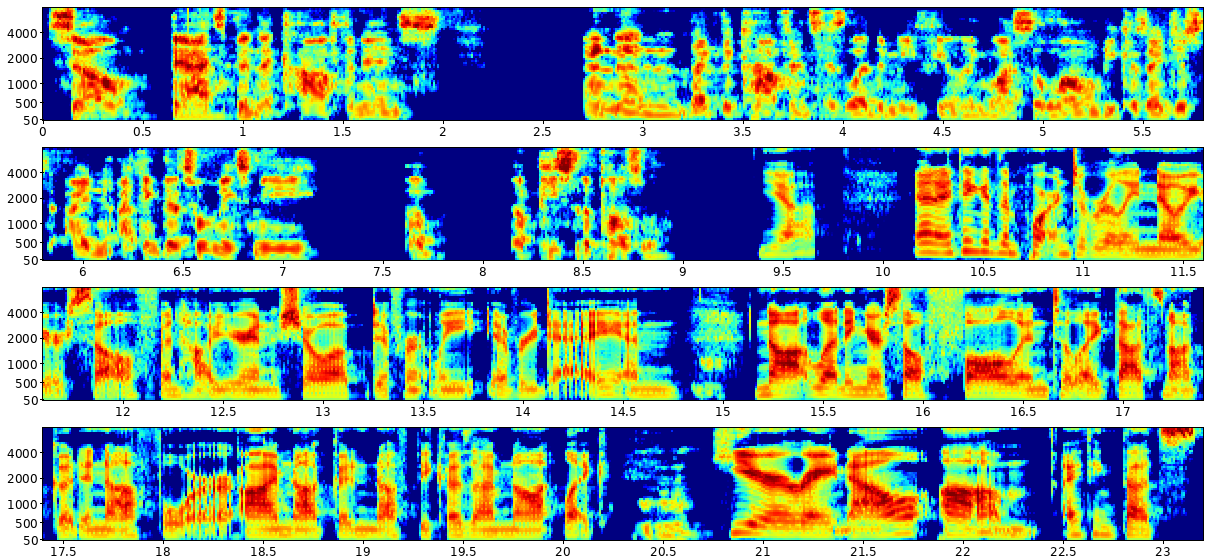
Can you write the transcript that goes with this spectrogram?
So that's been the confidence. And then like the confidence has led to me feeling less alone because i just i, I think that's what makes me a, a piece of the puzzle. Yeah and I think it's important to really know yourself and how you're going to show up differently every day and not letting yourself fall into like, that's not good enough or I'm not good enough because I'm not like mm-hmm. here right now. Um, I think that's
